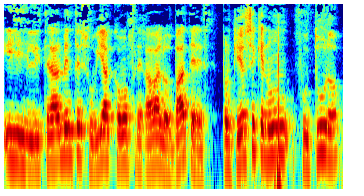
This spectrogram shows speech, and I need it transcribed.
y literalmente subía cómo fregaba los váteres, porque yo sé que en un futuro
